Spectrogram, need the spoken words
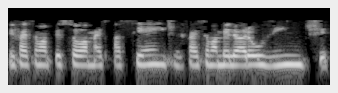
me faz ser uma pessoa mais paciente, me faz ser uma melhor ouvinte,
